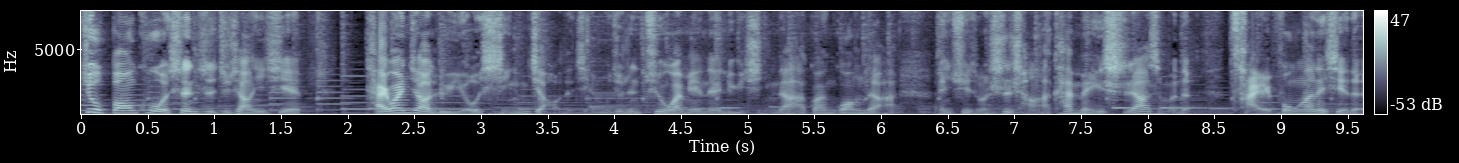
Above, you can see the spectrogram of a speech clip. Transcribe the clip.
就包括甚至就像一些台湾叫旅游行脚的节目，就是你去外面的旅行的啊、观光的啊，你去什么市场啊、看美食啊什么的、采风啊那些的，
